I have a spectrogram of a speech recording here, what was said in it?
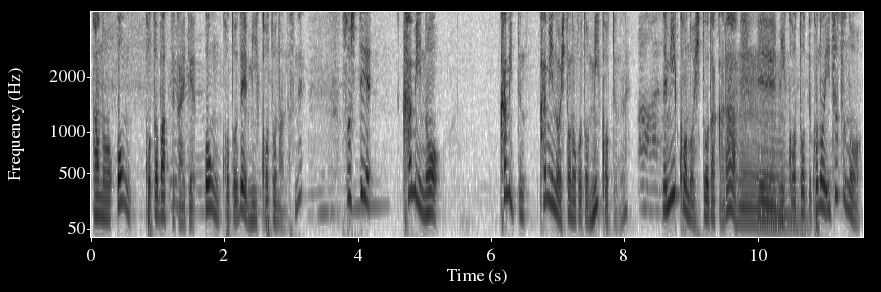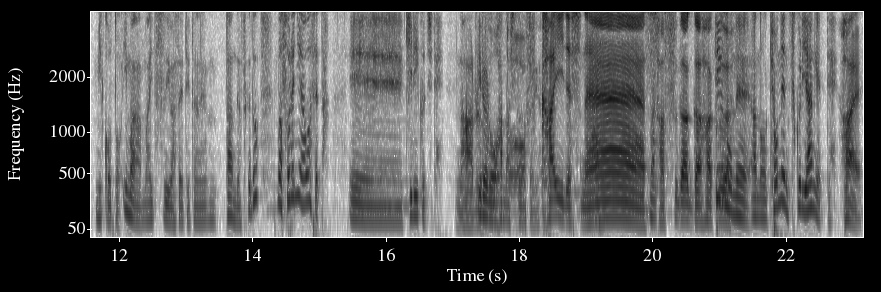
あの、恩言葉って書いて、恩ことで見事なんですね。そして、神の、神って、神の人のことを巫女っていうのね。で、巫女の人だから、えー、巫女って、この5つの巫女、今、まあ、5つ言わせていただいたんですけど、まあ、それに合わせた、えー、切り口で、なるほど。いろいろお話しするという。深いですね。さすが画伯。っていうのをね、あの、去年作り上げて、はい。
